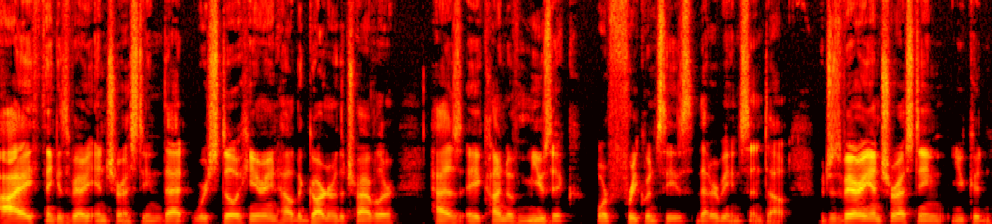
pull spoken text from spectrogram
I think is very interesting that we're still hearing how the Gardener the Traveler has a kind of music or frequencies that are being sent out, which is very interesting. You could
